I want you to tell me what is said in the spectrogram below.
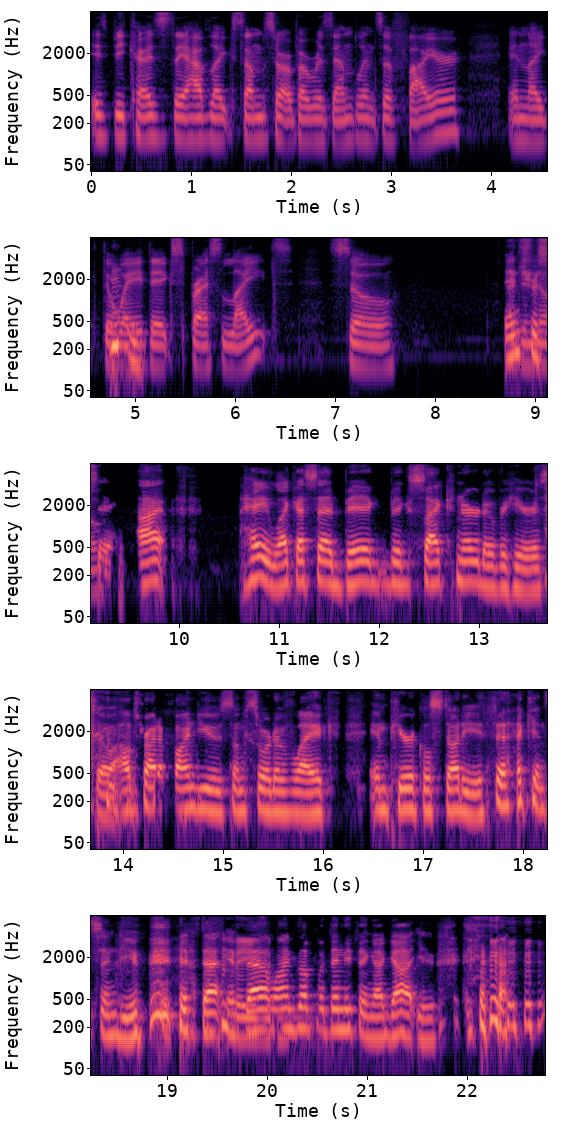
is because they have like some sort of a resemblance of fire in like the way hmm. they express light. So I. Interesting. I hey, like I said, big big psych nerd over here. So I'll try to find you some sort of like empirical study that I can send you. If that if that lines up with anything, I got you.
